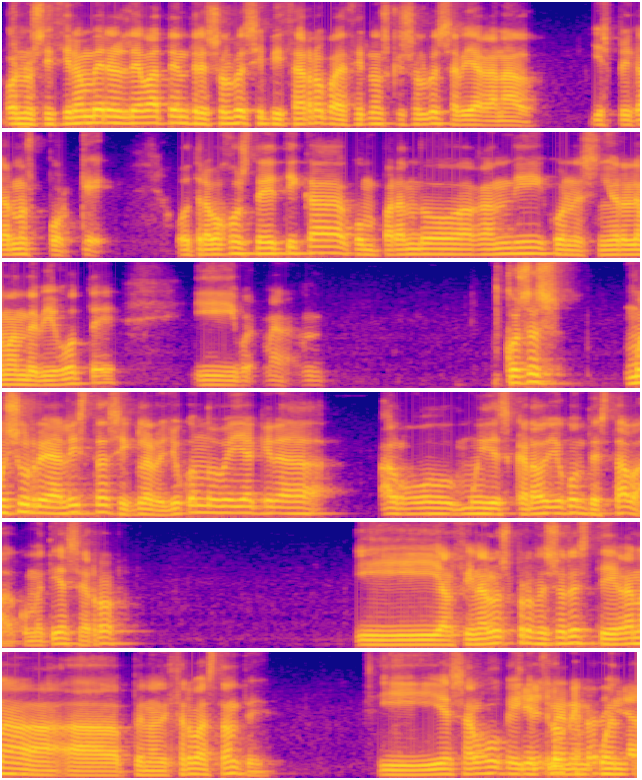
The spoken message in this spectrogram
O nos hicieron ver el debate entre Solves y Pizarro para decirnos que Solves había ganado y explicarnos por qué. O trabajos de ética comparando a Gandhi con el señor alemán de bigote y bueno, cosas muy surrealistas y claro, yo cuando veía que era algo muy descarado, yo contestaba, cometía ese error. Y al final los profesores te llegan a, penalizar bastante. Y es algo que hay que tener en cuenta.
